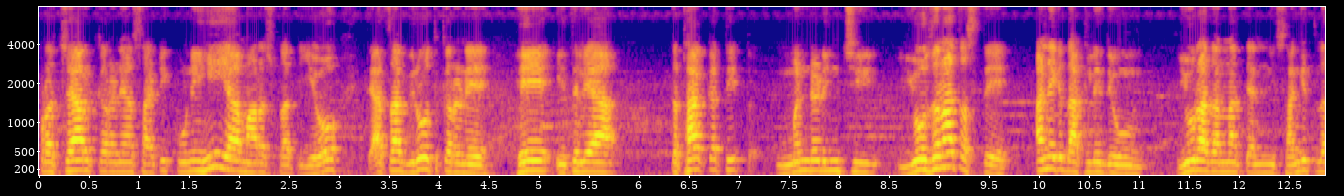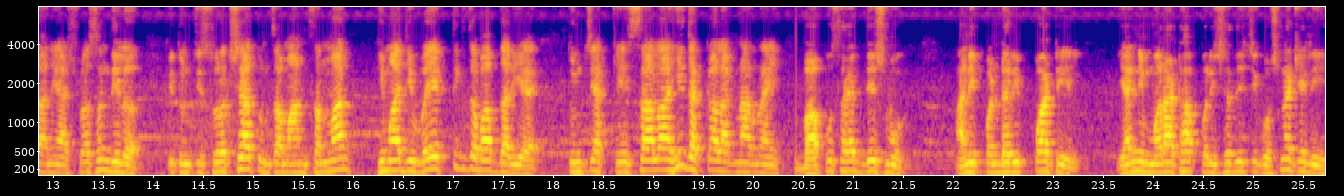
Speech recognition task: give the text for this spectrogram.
प्रचार करण्यासाठी कुणीही या महाराष्ट्रात येओ त्याचा विरोध करणे हे इथल्या तथाकथित मंडळींची योजनाच असते. अनेक दाखले देऊन युवराजांना त्यांनी सांगितलं आणि आश्वासन दिलं की तुमची सुरक्षा तुमचा मान सन्मान ही माझी वैयक्तिक जबाबदारी आहे. तुमच्या केसालाही धक्का लागणार नाही. बापूसाहेब देशमुख आणि पंढरी पाटील यांनी मराठा परिषदेची घोषणा केली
